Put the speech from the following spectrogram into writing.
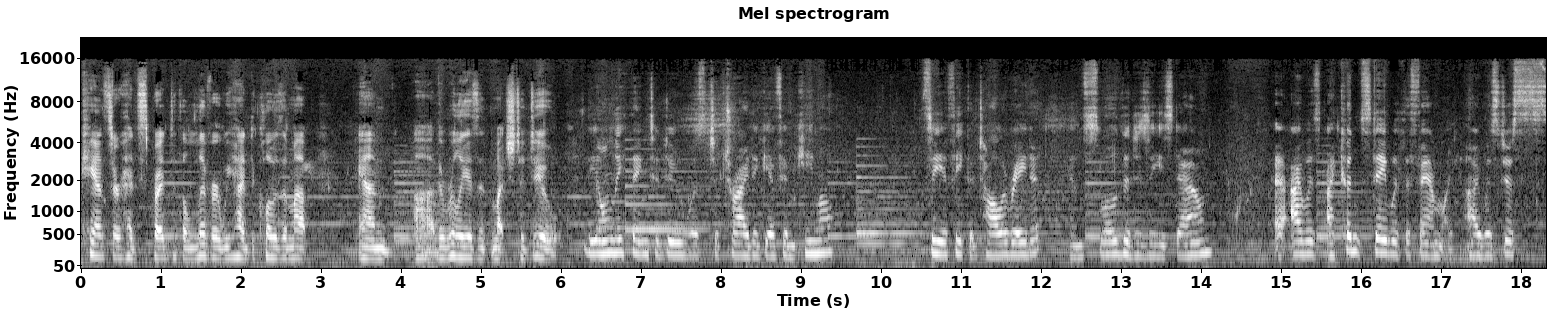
cancer had spread to the liver. We had to close him up, and uh, there really isn't much to do. The only thing to do was to try to give him chemo, see if he could tolerate it, and slow the disease down. I I was I couldn't stay with the family. I was just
